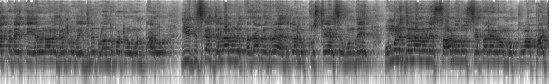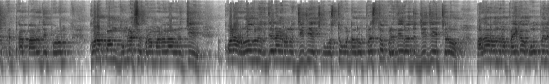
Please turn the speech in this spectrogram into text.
ఏర్పాటైతే ఇరవై నాలుగు గంటలు వైద్య నిపుణులు అందుబాటులో ఉంటారు. ఈ దిశగా జిల్లాలోని ప్రజాప్రతినిధులు అధికారులు కృషి చేయాల్సి ఉంది. ఉమ్మడి జిల్లాలోని సాలూరు సీతానగరం మొక్కువ పాచిపెట్ట పార్వతీపురం కురపం గుమలక్షపురం మండలాల నుంచి కూడా రోగులు విజయనగరం జీజీహెచ్కి వస్తూ ఉంటారు. ప్రస్తుతం ప్రతిరోజు జీజీహెచ్లో పదహారు వందల పైగా ఓపీలు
